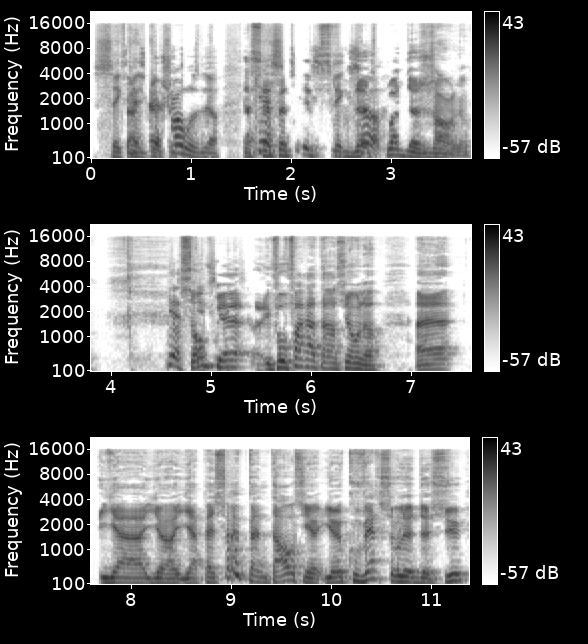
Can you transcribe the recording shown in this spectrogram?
C'est quelque chose, là. Ça? De, de ce genre, là? Sauf que, il faut faire attention, là. Euh, il, y a, il, y a, il appelle ça un penthouse. Il y, a, un couvercle sur le dessus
